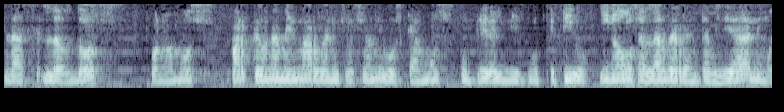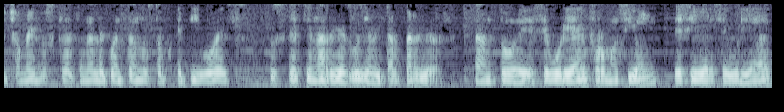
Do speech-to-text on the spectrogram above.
las, los dos formamos parte de una misma organización y buscamos cumplir el mismo objetivo. Y no vamos a hablar de rentabilidad ni mucho menos, que al final de cuentas nuestro objetivo es pues, gestionar riesgos y evitar pérdidas tanto de seguridad de información, de ciberseguridad,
